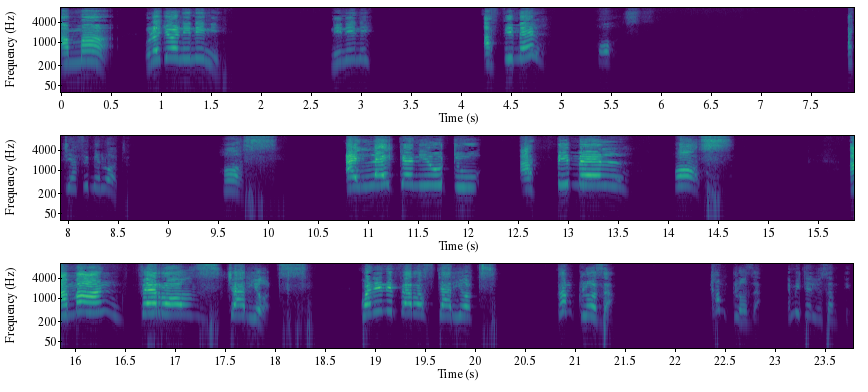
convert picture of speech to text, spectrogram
a ma. Unajua ni nini? Ni nini? A female horse. Ati a female what? Horse. I liken you to a female horse among Pharaoh's chariots. Kwa Pharaoh's chariots? Come closer. Come closer. Let me tell you something.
